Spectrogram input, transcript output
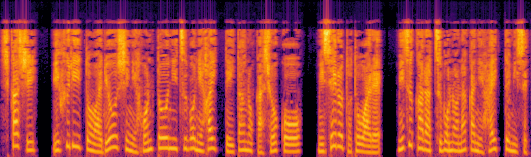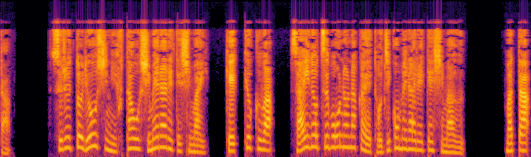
しかし、イフリートは漁師に本当に壺に入っていたのか証拠を見せろと問われ、自ら壺の中に入ってみせた。すると漁師に蓋を閉められてしまい、結局は再度壺の中へ閉じ込められてしまう。また、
